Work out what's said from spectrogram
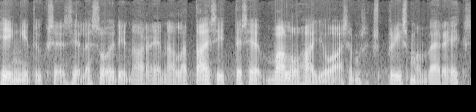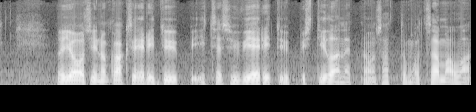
hengityksen siellä Soidin areenalla, tai sitten se valo hajoaa semmoiseksi prisman väreiksi. No joo, siinä on kaksi eri tyyppiä, itse asiassa hyvin erityyppistä tilannetta on sattumat samalla,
